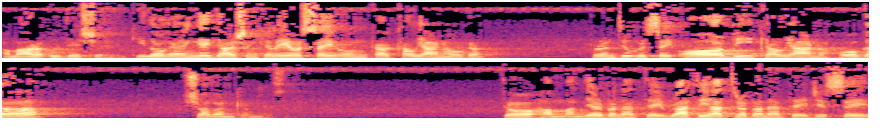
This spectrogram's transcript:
हमारा उद्देश्य है कि लोग आएँगे दर्शन के लिए, उससे उनका कल्याण होगा। परंतु उससे और भी कल्याण होगा श्रवण करने से। तो हम मंदिर बनाते रथ यात्रा बनाते, जिससे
